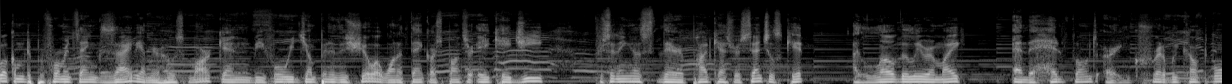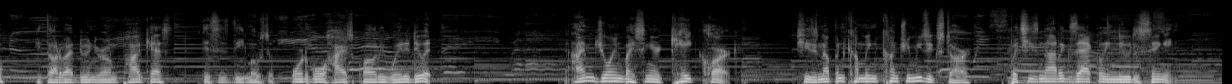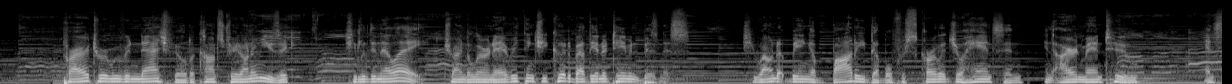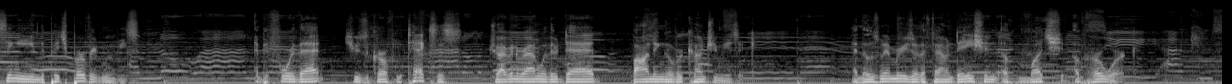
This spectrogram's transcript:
Welcome to Performance Anxiety. I'm your host, Mark. And before we jump into the show, I want to thank our sponsor, AKG, for sending us their Podcaster Essentials kit. I love the Lyra mic, and the headphones are incredibly comfortable. If you thought about doing your own podcast, this is the most affordable, highest quality way to do it. I'm joined by singer Kate Clark. She's an up and coming country music star, but she's not exactly new to singing. Prior to her move in Nashville to concentrate on her music, she lived in LA, trying to learn everything she could about the entertainment business. She wound up being a body double for Scarlett Johansson in Iron Man 2 and singing in the Pitch Perfect movies. And before that, she was a girl from Texas, driving around with her dad, bonding over country music. And those memories are the foundation of much of her work.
